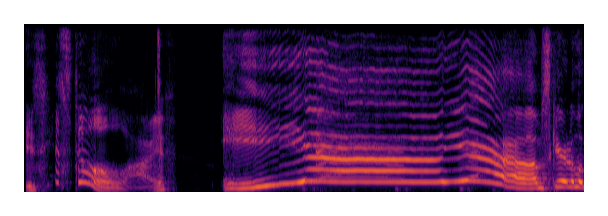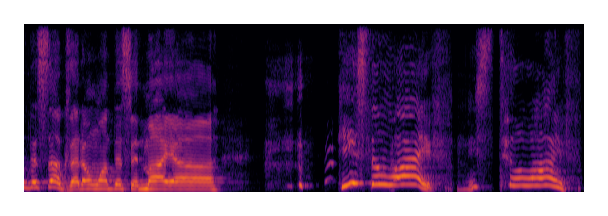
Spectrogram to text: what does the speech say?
Is he still alive? Yeah, yeah. I'm scared to look this up because I don't want this in my. uh He's still alive. He's still alive.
